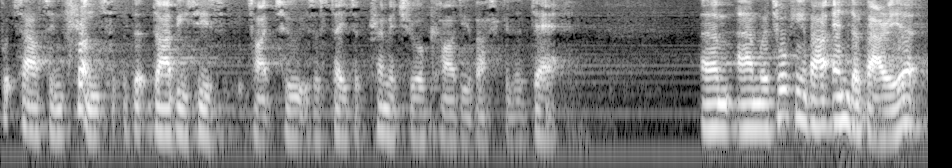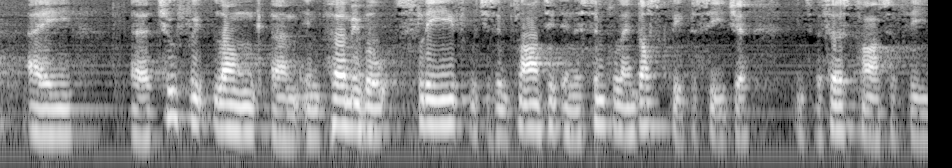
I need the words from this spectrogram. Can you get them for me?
puts out in front that diabetes type 2 is a state of premature cardiovascular death. Um, and we're talking about endobarrier, a, a two foot long um, impermeable sleeve which is implanted in a simple endoscopy procedure into the first part of the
